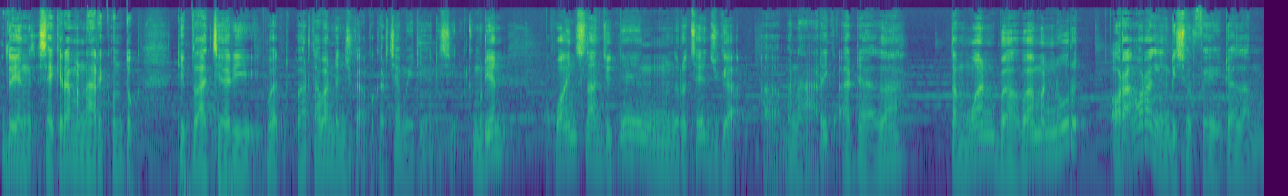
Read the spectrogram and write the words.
itu yang saya kira menarik untuk dipelajari buat wartawan dan juga pekerja media di sini. Kemudian poin selanjutnya yang menurut saya juga uh, menarik adalah temuan bahwa menurut orang-orang yang disurvei dalam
